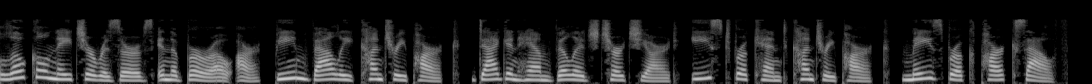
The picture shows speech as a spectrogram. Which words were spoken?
Local nature reserves in the borough are, Beam Valley Country Park, Dagenham Village Churchyard, Eastbrookend Country Park, Mayesbrook Park South,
